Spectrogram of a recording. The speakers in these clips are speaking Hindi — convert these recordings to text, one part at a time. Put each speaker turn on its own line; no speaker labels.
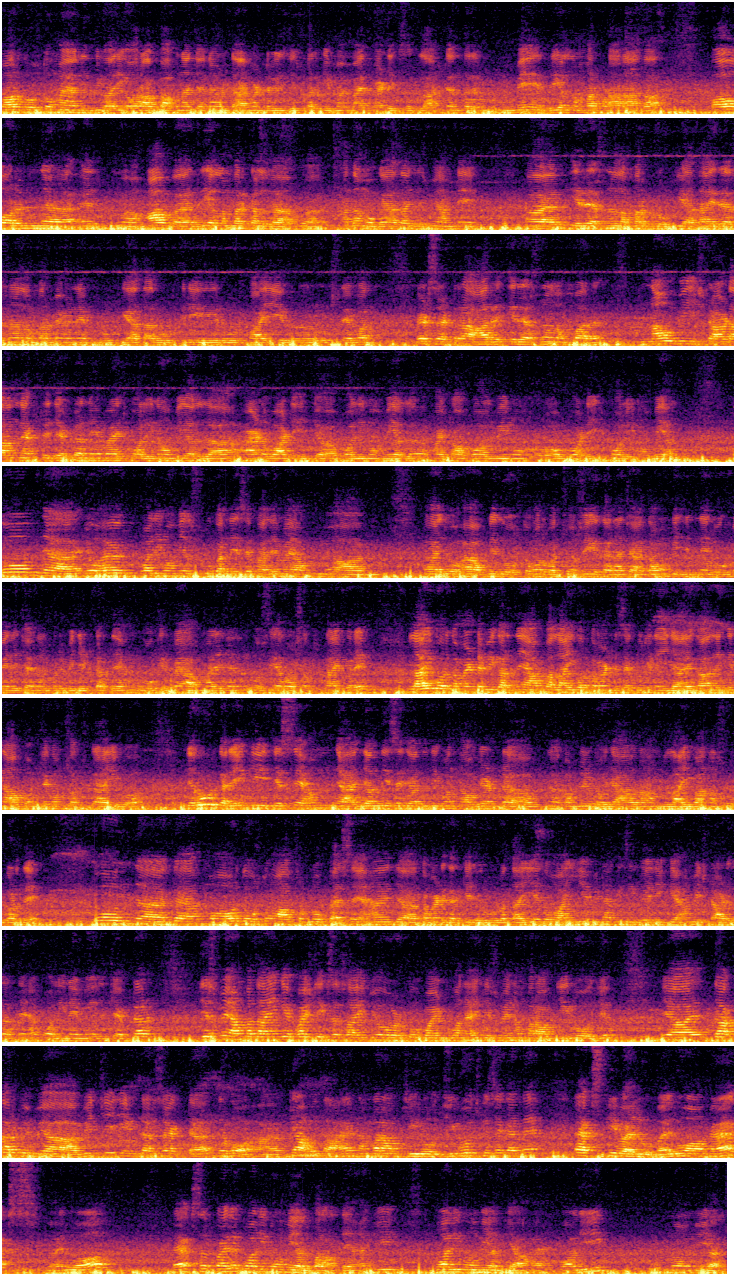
नमस्कार दोस्तों, मैं अनिल तिवारी और आपका अपना चैनल डायमंड रील जिस पर कि मैं मैथमेटिक्स क्लास टेंथ में रियल नंबर पढ़ा रहा था। और अब रियल नंबर कल ख़त्म हो गया था, जिसमें हमने इरेशनल नंबर प्रूव किया था। इरेशनल नंबर में मैंने प्रूव किया था root three root five root seven etcetera are irrational number now we start on next chapter name as polynomial and what is polynomial first of all we know what is polynomial तो जो है पॉलिनोमियल शुरू करने से पहले मैं जो है, अपने दोस्तों और बच्चों से ये कहना चाहता हूँ कि जितने लोग मेरे चैनल पर विज़िट करते हैं, वो कृपया हमारे चैनल को शेयर और सब्सक्राइब करें। लाइक और कमेंट भी करते हैं, आपका लाइक और कमेंट से कुछ नहीं जाएगा, लेकिन आप कम से कम सब्सक्राइब ज़रूर करें कि जिससे हम जल्दी से जल्दी वन थाउज़ेंड कंप्लीट हो जाए और हम लाइव आना शुरू कर दें। तो और दोस्तों, आप सब लोग कैसे हैं कमेंट करके ज़रूर बताइए। तो आइए, बिना किसी देरी के हम स्टार्ट करते हैं पॉलिनेमियल चैप्टर जिसमें हम बताएँगे फ़र्स्ट एक्सरसाइज जो 2.1 है, जिसमें नंबर ऑफ़ जीरोज दाकर विच इज़ देखो क्या होता है नंबर ऑफ़ ज़ीरो जीरोज किसे कहते हैं? एक्स की value value of x value of x पहले पॉलिनोमियल पर आते हैं कि पॉलिनोमियल क्या है? पॉलिनोमियल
